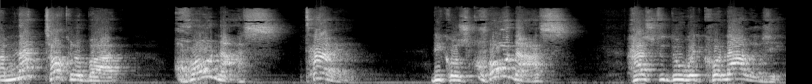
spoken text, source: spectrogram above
I'm not talking about chronos time because chronos has to do with chronology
